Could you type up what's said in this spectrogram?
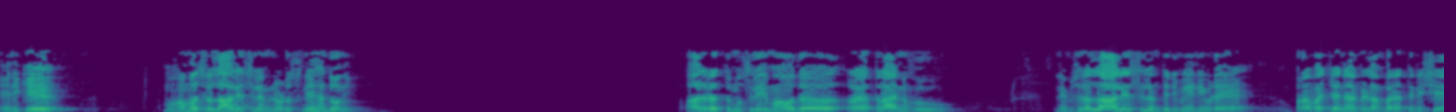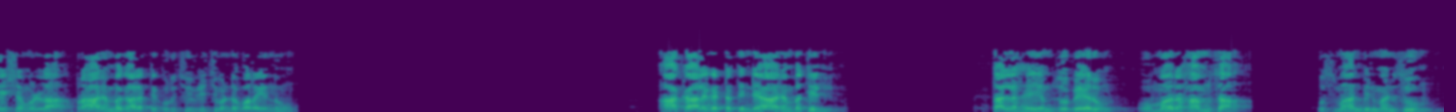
എനിക്ക് മുഹമ്മദ് സല്ലാ അലൈഹി സ്വലമിനോട് സ്നേഹം തോന്നി. അതിരത്ത് മുസ്ലിം മൗദ് റഹത്തലാൻഹു നബിസല്ലാ അലൈഹി സ്വലം തിരുമേനിയുടെ പ്രവചന വിളംബരത്തിന് ശേഷമുള്ള പ്രാരംഭകാലത്തെക്കുറിച്ച് വിവരിച്ചുകൊണ്ട് പറയുന്നു ആ കാലഘട്ടത്തിന്റെ ആരംഭത്തിൽ തൽഹയും ജുബേറും Umar Hamza Usman bin Mazun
